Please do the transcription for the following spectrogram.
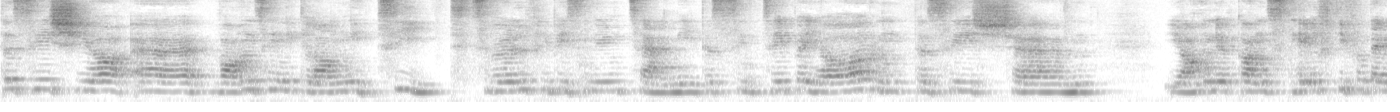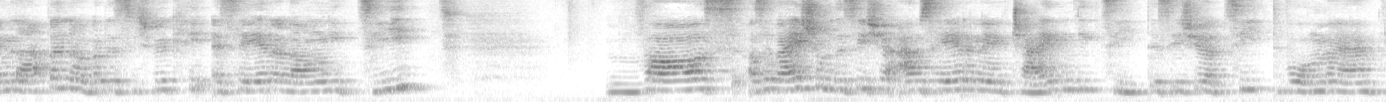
das ist ja eine wahnsinnig lange Zeit, 12 bis 19. Das sind sieben Jahre und das ist ähm, ja, nicht ganz die Hälfte von dem Leben, aber das ist wirklich eine sehr lange Zeit. Was, also weißt, und es ist ja auch sehr eine entscheidende Zeit. Es ist ja eine Zeit, wo man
